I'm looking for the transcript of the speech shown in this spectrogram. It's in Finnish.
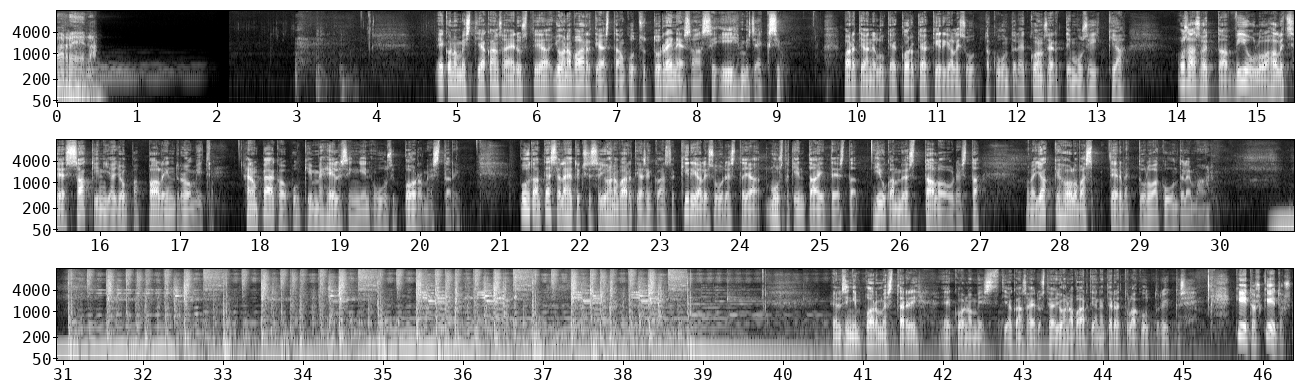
Areena. Ekonomisti ja kansanedustaja Joona Vartiaista on kutsuttu renesanssi-ihmiseksi. Vartiainen lukee korkeakirjallisuutta, kuuntelee konserttimusiikkia, osaa soittaa viulua, hallitsee sakin ja jopa palindromit. Hän on pääkaupunkimme Helsingin uusi pormestari. Puhutaan tässä lähetyksessä Johanna Vartiaisen kanssa kirjallisuudesta ja muustakin taiteesta, hiukan myös taloudesta. Olen Jakke Holvas, tervetuloa kuuntelemaan. Helsingin pormestari, ekonomisti ja kansanedustaja Johanna Vartiainen, tervetuloa Kulttuuri Ykköseen. Kiitos, kiitos.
